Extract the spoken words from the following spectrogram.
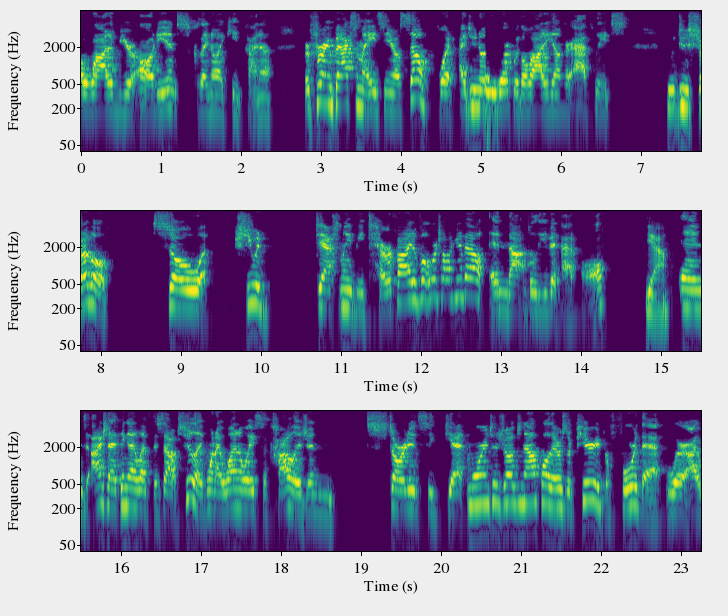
a lot of your audience because i know i keep kind of referring back to my 18 year old self, but I do know you work with a lot of younger athletes who do struggle. So she would definitely be terrified of what we're talking about and not believe it at all. Yeah. And actually, I think I left this out too. Like when I went away to college and started to get more into drugs and alcohol, there was a period before that where I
